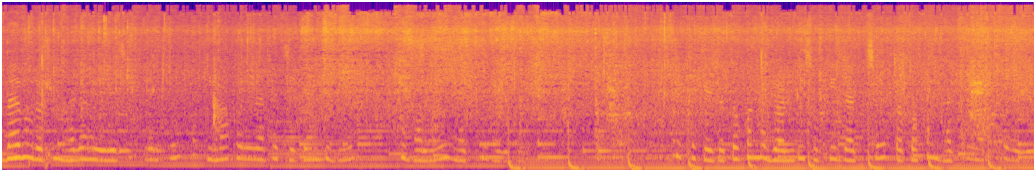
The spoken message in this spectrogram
আদা এবং রসুন ভাজা হয়ে গেছে। এরপর কিমা করে রাখা চিকেনটি দিয়ে খুব ভালোভাবে ভাজতে ঠিক আছে যতক্ষণ না জলটি শুকিয়ে যাচ্ছে, ততক্ষণ ভাজতে রাখতে হবে।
